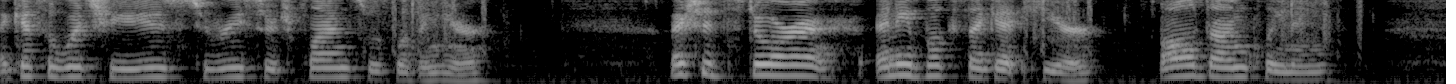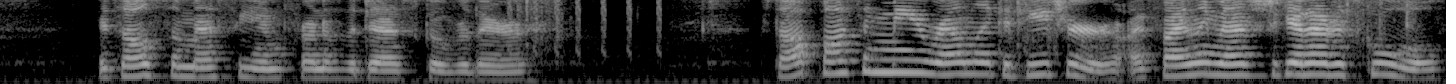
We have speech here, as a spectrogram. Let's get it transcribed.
I guess a witch who used to research plants was living here. I should store any books I get here. All done cleaning. It's also messy in front of the desk over there. Stop bossing me around like a teacher. I finally managed to get out of school.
